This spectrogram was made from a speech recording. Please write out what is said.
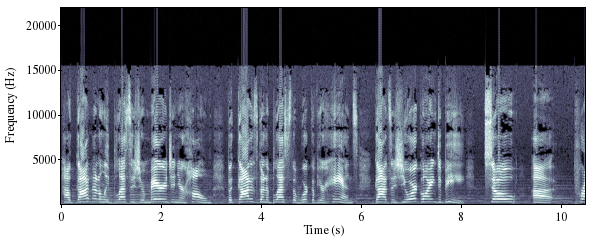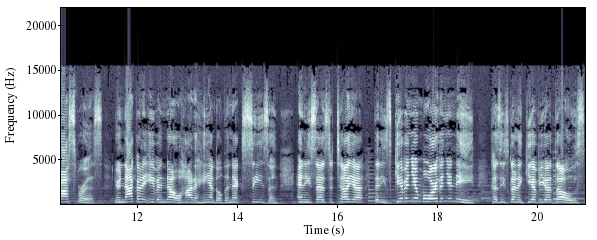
how God not only blesses your marriage and your home, but God is going to bless the work of your hands. God says, you're going to be so uh, prosperous. You're not going to even know how to handle the next season. And he says to tell you that he's given you more than you need because he's going to give you those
